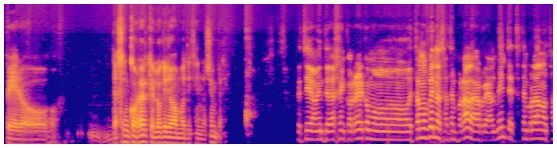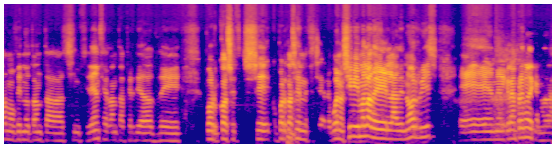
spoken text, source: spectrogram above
pero dejen correr, que es lo que llevamos diciendo siempre. Efectivamente, dejen correr como estamos viendo esta temporada. Realmente, esta temporada no estamos viendo tantas incidencias, tantas pérdidas de por cosas, por cosas innecesarias. Bueno, sí vimos la de la de Norris en el Gran Premio de Canadá,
